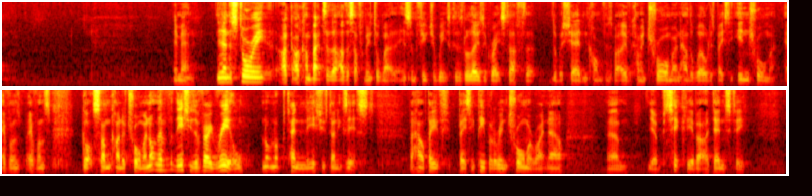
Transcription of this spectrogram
Amen. And then the story, I'll, come back to the other stuff I've been talking about in some future weeks because there's loads of great stuff that, that was shared in conference about overcoming trauma and how the world is basically in trauma. Everyone's, everyone's got some kind of trauma. Not the, the issues are very real, not, not pretending the issues don't exist, but how basically people are in trauma right now, um, you know, particularly about identity.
